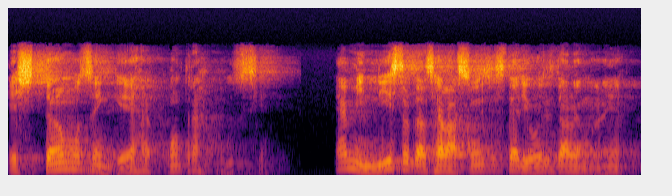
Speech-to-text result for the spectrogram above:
Estamos em guerra contra a Rússia. É a ministra das Relações Exteriores da Alemanha.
